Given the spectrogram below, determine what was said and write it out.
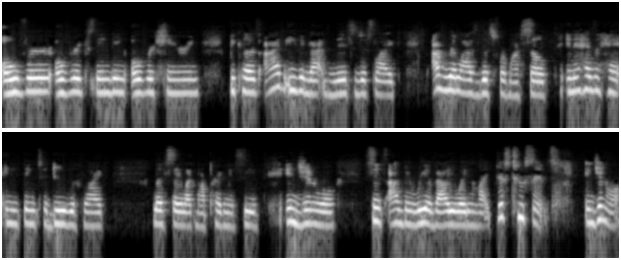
over overextending, oversharing because I've even gotten this just like I've realized this for myself and it hasn't had anything to do with like let's say like my pregnancy in general since I've been reevaluating like just two cents in general.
